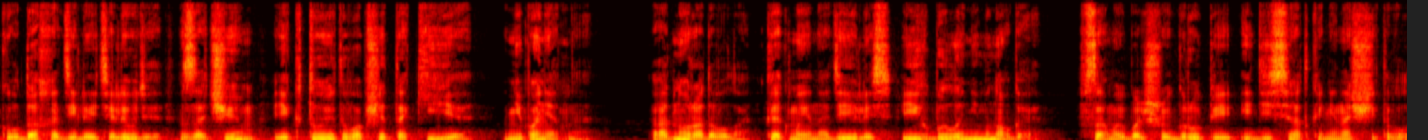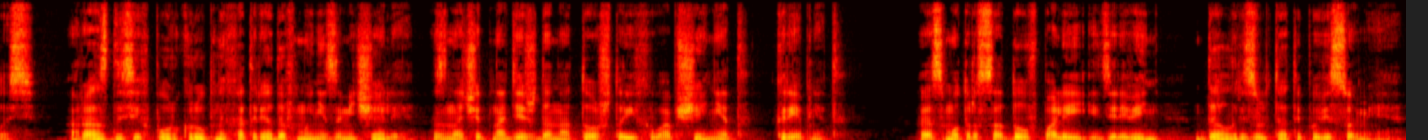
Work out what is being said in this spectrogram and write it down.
Куда ходили эти люди, зачем и кто это вообще такие, непонятно. Одно радовало, как мы и надеялись, их было немного. В самой большой группе и десятка не насчитывалось. Раз до сих пор крупных отрядов мы не замечали, значит надежда на то, что их вообще нет, крепнет. Осмотр садов, полей и деревень дал результаты повесомее.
